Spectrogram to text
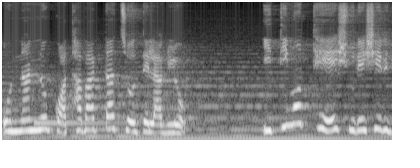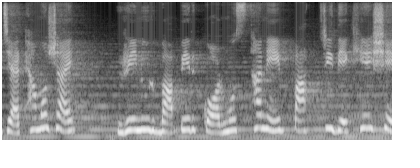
অন্যান্য কথাবার্তা চলতে লাগল। ইতিমধ্যে সুরেশের জ্যাঠামশাই রেনুর বাপের কর্মস্থানে পাত্রী দেখে এসে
